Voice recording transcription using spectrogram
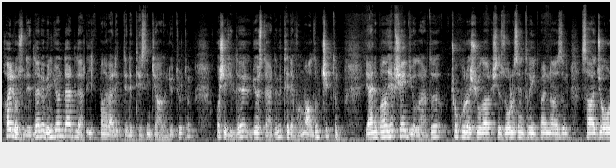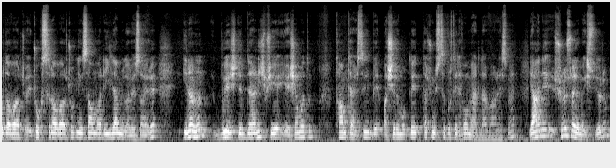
Hayırlı olsun dediler ve beni gönderdiler. İlk bana verdikleri teslim kağıdını götürdüm. O şekilde gösterdim ve telefonumu aldım çıktım. Yani bana hep şey diyorlardı. Çok uğraşıyorlar. işte Zorlu Center'a gitmen lazım. Sadece orada var. Çok sıra var. Çok insan var. ilgilenmiyorlar vesaire. İnanın bu yaşta hiçbir şey yaşamadım. Tam tersi bir aşırı mutlu ettiler çünkü sıfır telefon verdiler bana resmen. Yani şunu söylemek istiyorum.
